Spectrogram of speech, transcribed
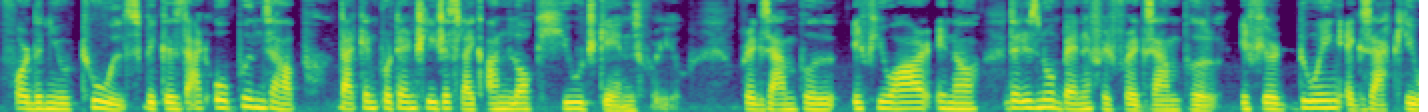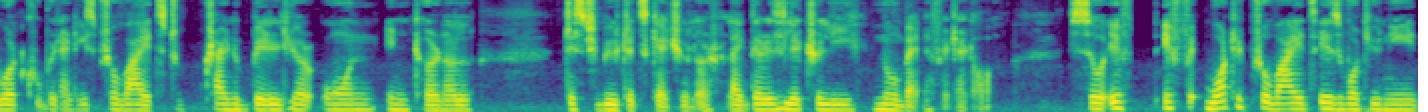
for the new tools because that opens up that can potentially just like unlock huge gains for you. For example if you are in a there is no benefit for example if you're doing exactly what kubernetes provides to trying to build your own internal distributed scheduler like there is literally no benefit at all. So if if what it provides is what you need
